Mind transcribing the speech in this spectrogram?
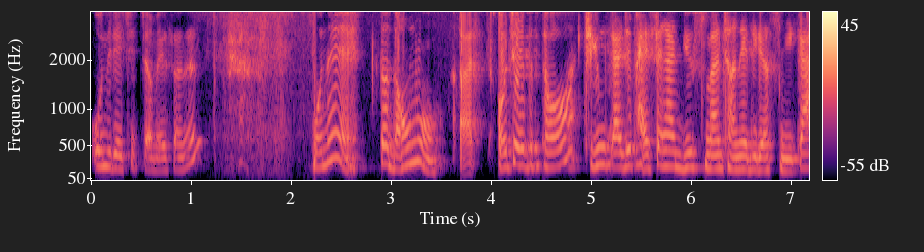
오늘의 시점에서는. 오늘 또 너무 아, 어제부터 지금까지 발생한 뉴스만 전해드렸으니까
